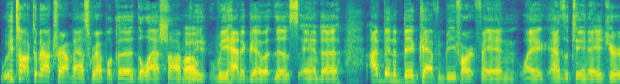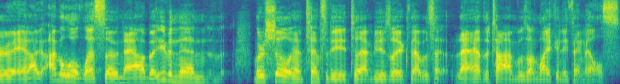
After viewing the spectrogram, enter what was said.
we talked about Trout Mask Replica the last time Oh. we, we had a go at this, and uh, I've been a big Captain Beefheart fan like as a teenager, and I, I'm a little less so now. But even then, there's still an intensity to that music that was that at the time was unlike anything else.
